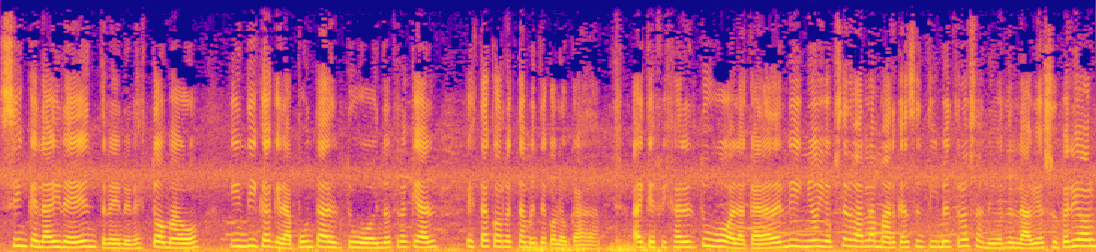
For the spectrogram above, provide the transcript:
sin que el aire entre en el estómago, indica que la punta del tubo endotraqueal está correctamente colocada. Hay que fijar el tubo a la cara del niño y observar la marca en centímetros a nivel del labio superior.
